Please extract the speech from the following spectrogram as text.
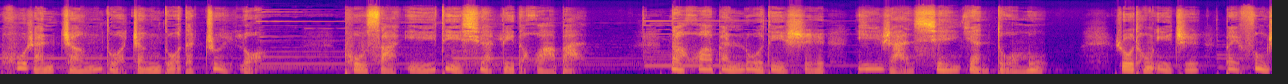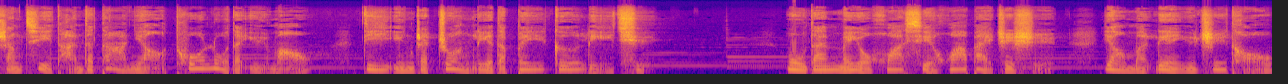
忽然整朵整朵的坠落。铺洒一地绚丽的花瓣，那花瓣落地时依然鲜艳夺目，如同一只被奉上祭坛的大鸟脱落的羽毛，低吟着壮烈的悲歌离去。牡丹没有花谢花败之时，要么炼于枝头，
